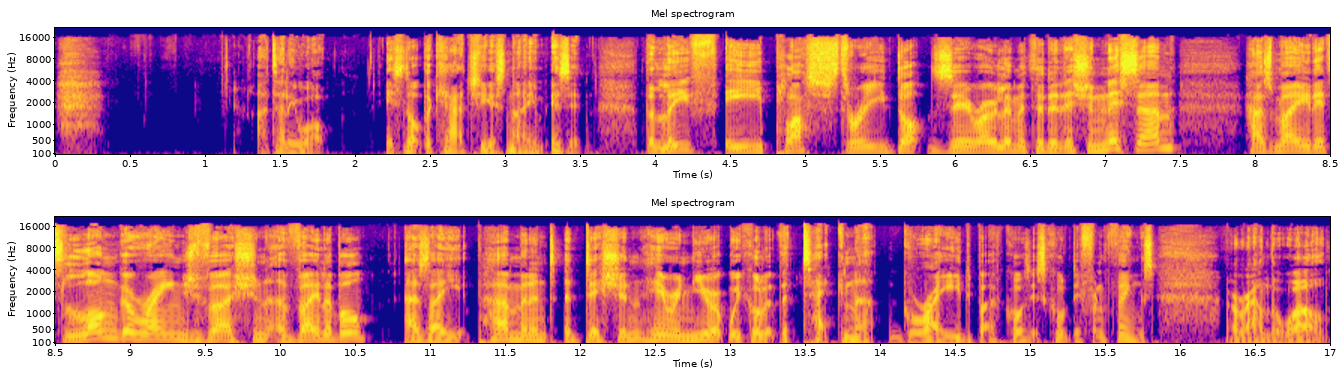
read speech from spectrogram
I tell you what, it's not the catchiest name, is it? The Leaf E Plus 3.0 limited edition Nissan has made its longer range version available as a permanent edition. Here in Europe, we call it the Tekna grade, but of course, it's called different things around the world.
